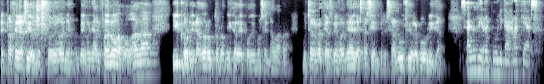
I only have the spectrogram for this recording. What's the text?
El placer ha sido nuestro, Begoña. Begoña Alfaro, abogada y coordinadora autonómica de Podemos en Navarra. Muchas gracias, Begoña, y hasta siempre. Salud y República. Salud y República, gracias.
